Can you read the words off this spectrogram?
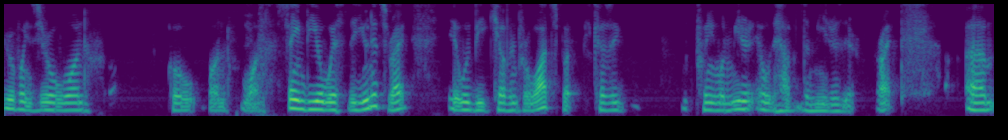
0.01011. Same deal with the units, right? It would be Kelvin per watts, but because it putting one meter, it would have the meter there, right? Um,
